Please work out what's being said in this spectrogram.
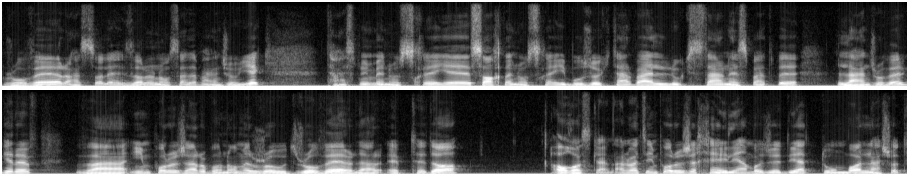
روور از سال 1951 تصمیم به نسخه ساخت نسخه بزرگتر و لوکستر نسبت به لند روور گرفت و این پروژه رو با نام رود روور در ابتدا آغاز کرد. البته این پروژه خیلی هم با جدیت دنبال نشد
